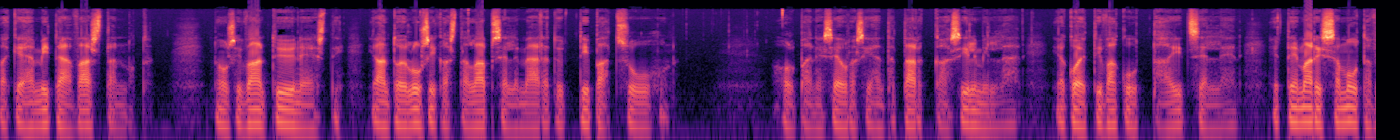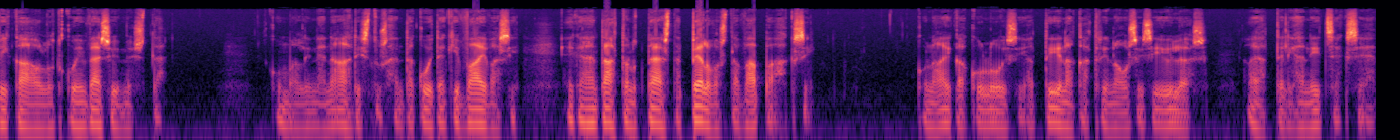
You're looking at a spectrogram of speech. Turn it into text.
vaikkei hän mitään vastannut. Nousi vaan tyyneesti ja antoi lusikasta lapselle määrätyt tipat suuhun. Holpainen seurasi häntä tarkkaan silmillään ja koetti vakuuttaa itselleen, ettei Marissa muuta vikaa ollut kuin väsymystä. Kummallinen ahdistus häntä kuitenkin vaivasi, eikä hän tahtonut päästä pelvosta vapaaksi. Kun aika kuluisi ja Tiina-Katri nousisi ylös, ajatteli hän itsekseen,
